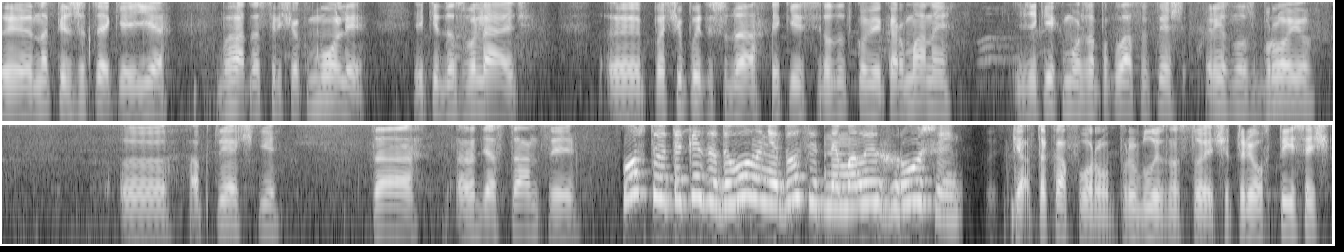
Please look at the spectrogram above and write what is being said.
е, на піджетекі є багато стрічок молі, які дозволяють е, почепити сюди якісь додаткові кармани, в яких можна покласти теж різну зброю, аптечки та радіостанції. Коштує таке задоволення досить немалих грошей. Така- Така форма приблизно стоїть 4 тисяч,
